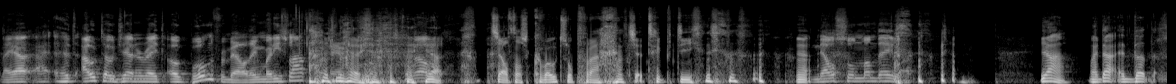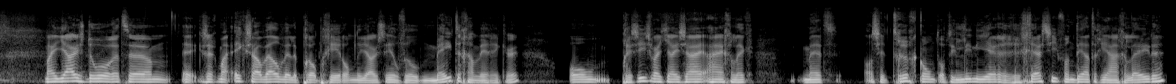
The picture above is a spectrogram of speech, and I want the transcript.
Nou ja, het auto-generate ook bronvermelding, maar die slaat gewoon. Nee. Ja. Hetzelfde als quotes opvragen aan ChatGPT. Ja. Nelson Mandela. ja, maar, daar, dat, maar juist door het, um, ik zeg maar, ik zou wel willen propageren om er juist heel veel mee te gaan werken. Om precies wat jij zei eigenlijk, met als je terugkomt op die lineaire regressie van 30 jaar geleden.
